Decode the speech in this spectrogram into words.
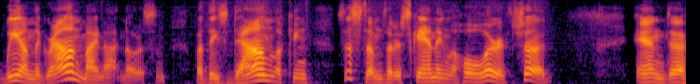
We on the ground might not notice them, but these down looking systems that are scanning the whole Earth should. And uh,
